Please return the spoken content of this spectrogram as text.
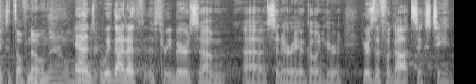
Makes itself known there a little And bit. And we've got a th- three bears um, uh, scenario going here. Here's the Fagot 16.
